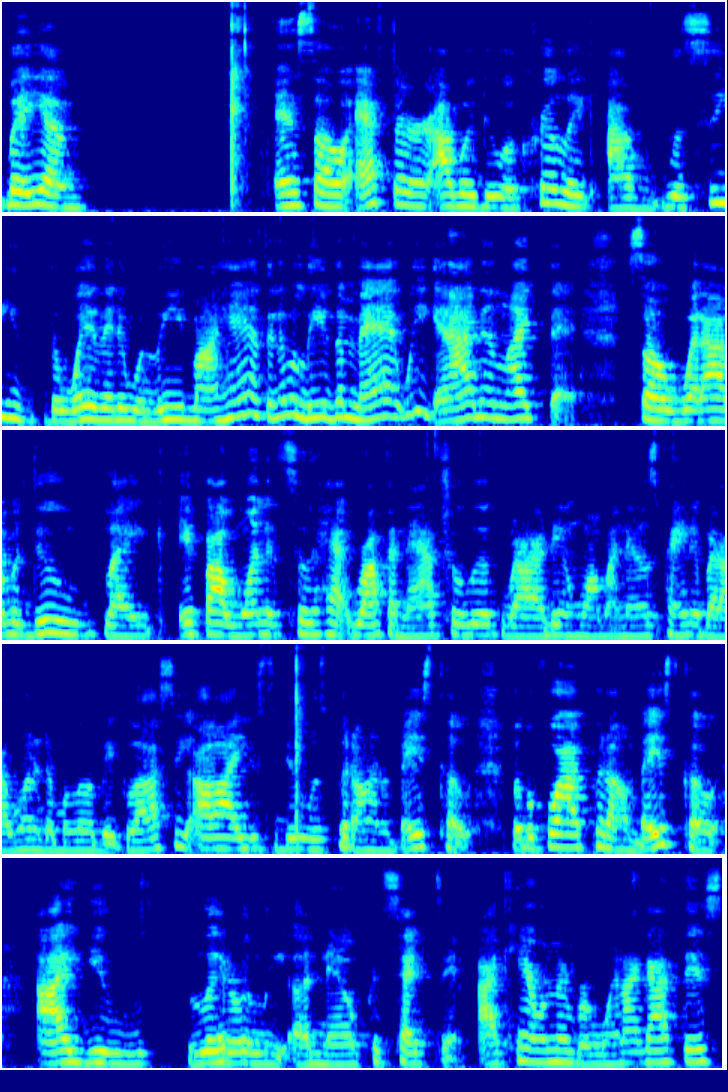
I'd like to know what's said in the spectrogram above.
but yeah, and so after I would do acrylic, I would see the way that it would leave my hands and it would leave them mad weak. And I didn't like that. So what I would do, like if I wanted to have, rock a natural look where I didn't want my nails painted, but I wanted them a little bit glossy, all I used to do was put on a base coat. But before I put on base coat, I used literally a nail protectant. I can't remember when I got this,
